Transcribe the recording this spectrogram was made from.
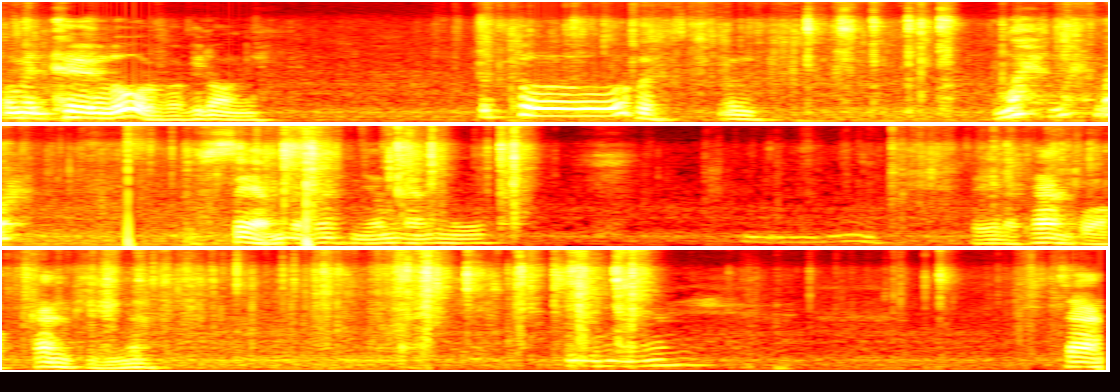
มันเป็นเครื่องโล่ป่ะพี่น้องนี่โอ้โถมึงมามามาแสบแบบนี้ย้ำหนังหมูไปละข้างออกข้างถิ่นมันสร้าง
